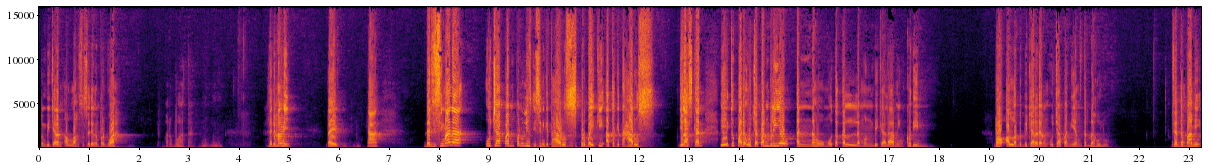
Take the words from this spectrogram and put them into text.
pembicaraan Allah sesuai dengan perbuah perbuatan. Saya dipahami? Baik. Nah, dari sisi mana ucapan penulis di sini kita harus perbaiki atau kita harus jelaskan yaitu pada ucapan beliau annahu mutakallamun bikalamin qadim bahwa Allah berbicara dengan ucapan yang terdahulu bisa antum pahami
